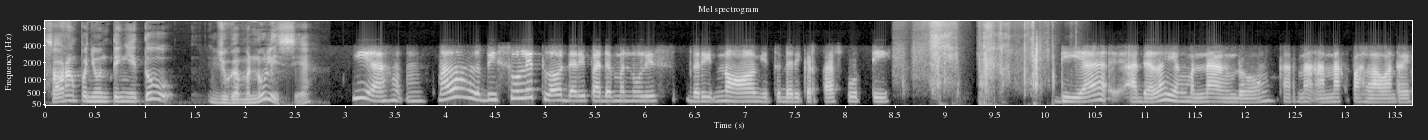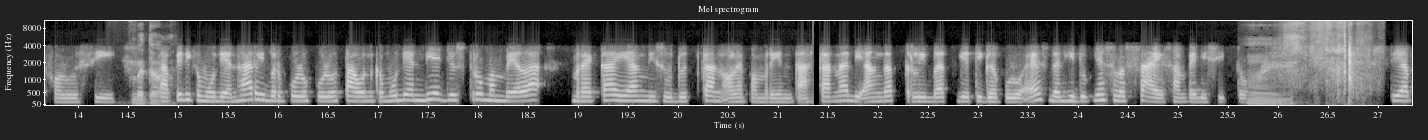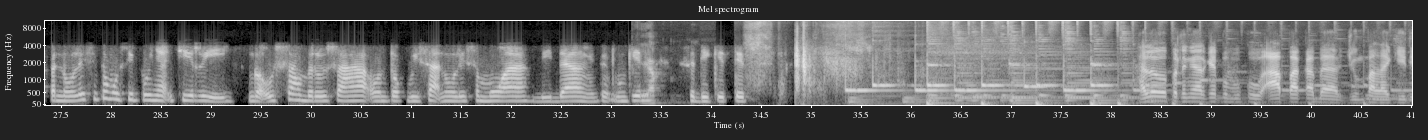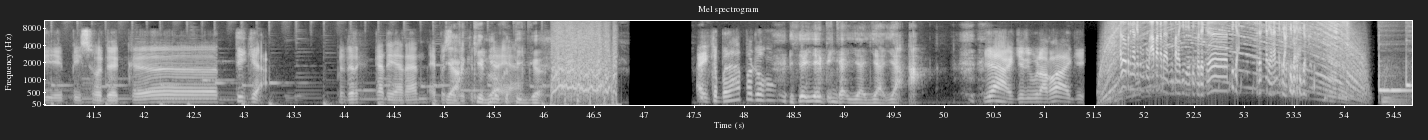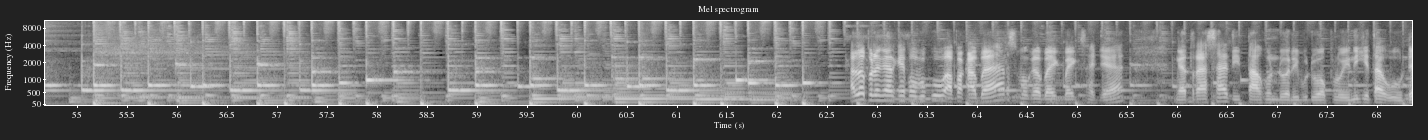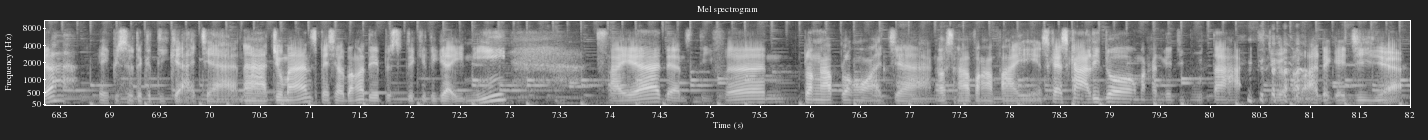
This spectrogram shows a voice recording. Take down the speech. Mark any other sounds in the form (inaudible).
seorang penyunting itu juga menulis ya? Iya, malah lebih sulit loh daripada menulis dari nol gitu, dari kertas putih. Dia adalah yang menang dong, karena anak pahlawan revolusi. Betul. Tapi di kemudian hari, berpuluh-puluh tahun kemudian, dia justru membela mereka yang disudutkan oleh pemerintah karena dianggap terlibat G30S dan hidupnya selesai sampai di situ. Hmm. Setiap penulis itu mesti punya ciri, nggak usah berusaha untuk bisa nulis semua bidang itu mungkin Yap. sedikit tips. Halo pendengar Kepo Buku, apa kabar? Jumpa lagi di episode ketiga. Bener kan ya Ran? Episode Yakin ketiga, ketiga. ya? Eh keberapa dong? Iya iya tiga iya iya iya. Ya jadi ulang lagi. Halo pendengar Kepo Buku, apa kabar? Semoga baik-baik saja. Nggak terasa di tahun 2020 ini kita udah episode ketiga aja. Nah, cuman spesial banget di episode ketiga ini saya dan Steven pelengap-pelongo aja, nggak usah ngapa-ngapain. Sekali-sekali dong makan gaji buta, itu juga kalau ada gajinya.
